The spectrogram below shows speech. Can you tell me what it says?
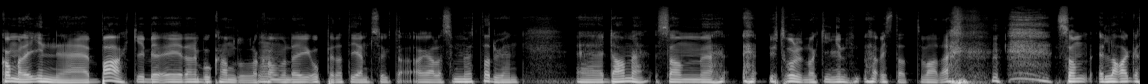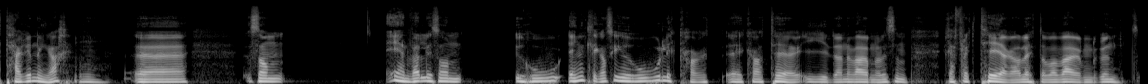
kommer deg inn eh, bak i, i denne bokhandelen og Mm. kommer deg opp i dette hjemsøkte arealet, så møter du en eh, dame som eh, utrolig nok ingen har visst at var der, som lager terninger. Mm. eh, som er en veldig sånn ro, egentlig ganske rolig kar eh, karakter i denne verden, og liksom reflekterer litt over verden rundt.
